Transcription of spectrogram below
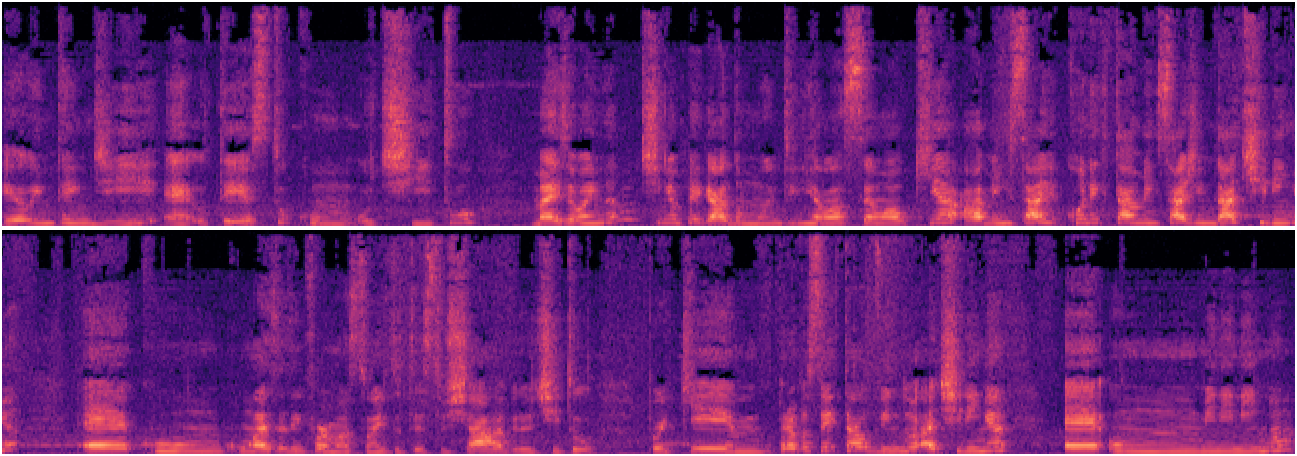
Eu entendi é, o texto com o título, mas eu ainda não tinha pegado muito em relação ao que a, a mensagem, conectar a mensagem da tirinha é, com, com essas informações do texto-chave, do título. Porque, para você que tá ouvindo, a tirinha é um menininho,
